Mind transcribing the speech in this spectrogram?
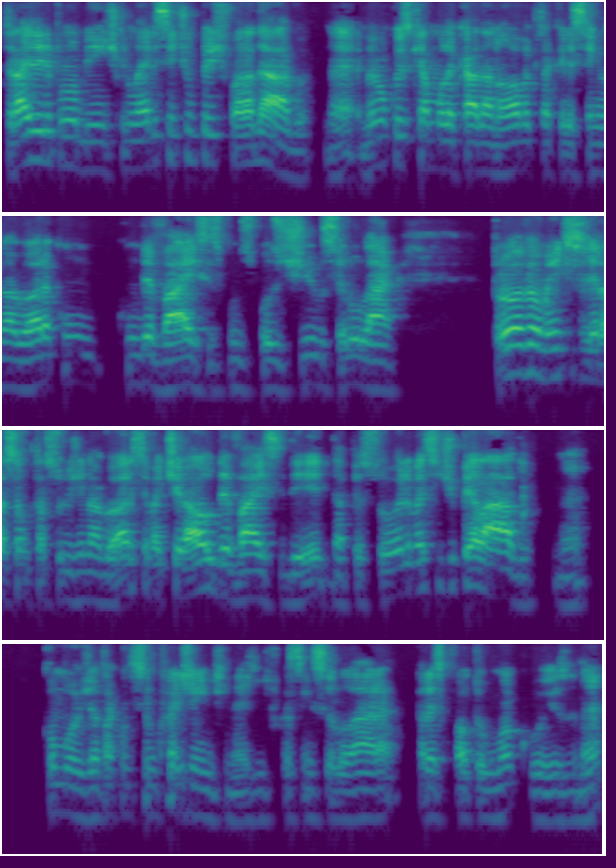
traz ele para um ambiente que não é, ele sente um peixe fora d'água. Né? A mesma coisa que a molecada nova que está crescendo agora com, com devices, com dispositivo celular. Provavelmente essa geração que está surgindo agora, você vai tirar o device dele, da pessoa, ele vai se sentir pelado, né? Como já está acontecendo com a gente, né? A gente fica sem celular, parece que falta alguma coisa, né?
